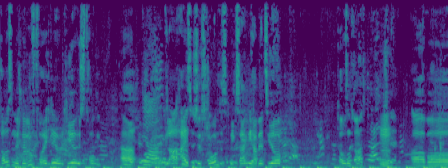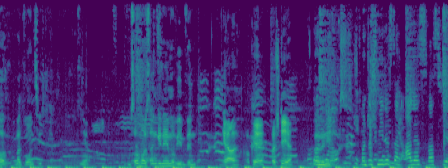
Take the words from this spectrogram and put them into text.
draußen ist eine Luftfeuchte und hier ist trocken. Ah. Ja. Klar, heiß ist es schon. Das, wie gesagt, ich habe jetzt hier 1000 Grad. Aber man wohnt sich. Ja. Im Sommer ist es angenehmer wie im Winter. Ja, okay, verstehe. Und, und du schmiedest dann alles, was hier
